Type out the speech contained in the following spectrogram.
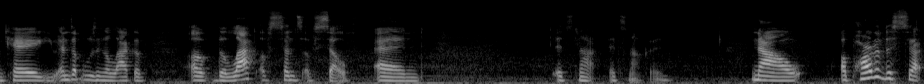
Okay, you end up losing a lack of of the lack of sense of self and it's not it's not good. Now, a part of the set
